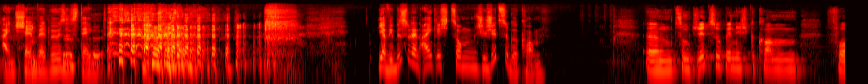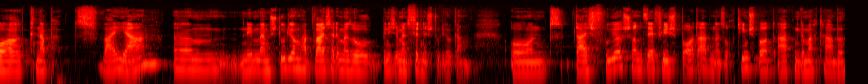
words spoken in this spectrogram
Ein Schelm, wer Böses denkt. ja, wie bist du denn eigentlich zum Jiu-Jitsu gekommen? Ähm, zum Jiu-Jitsu bin ich gekommen vor knapp zwei Jahren. Ähm, neben meinem Studium hab, war ich halt immer so, bin ich immer ins Fitnessstudio gegangen. Und da ich früher schon sehr viel Sportarten, also auch Teamsportarten gemacht habe,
